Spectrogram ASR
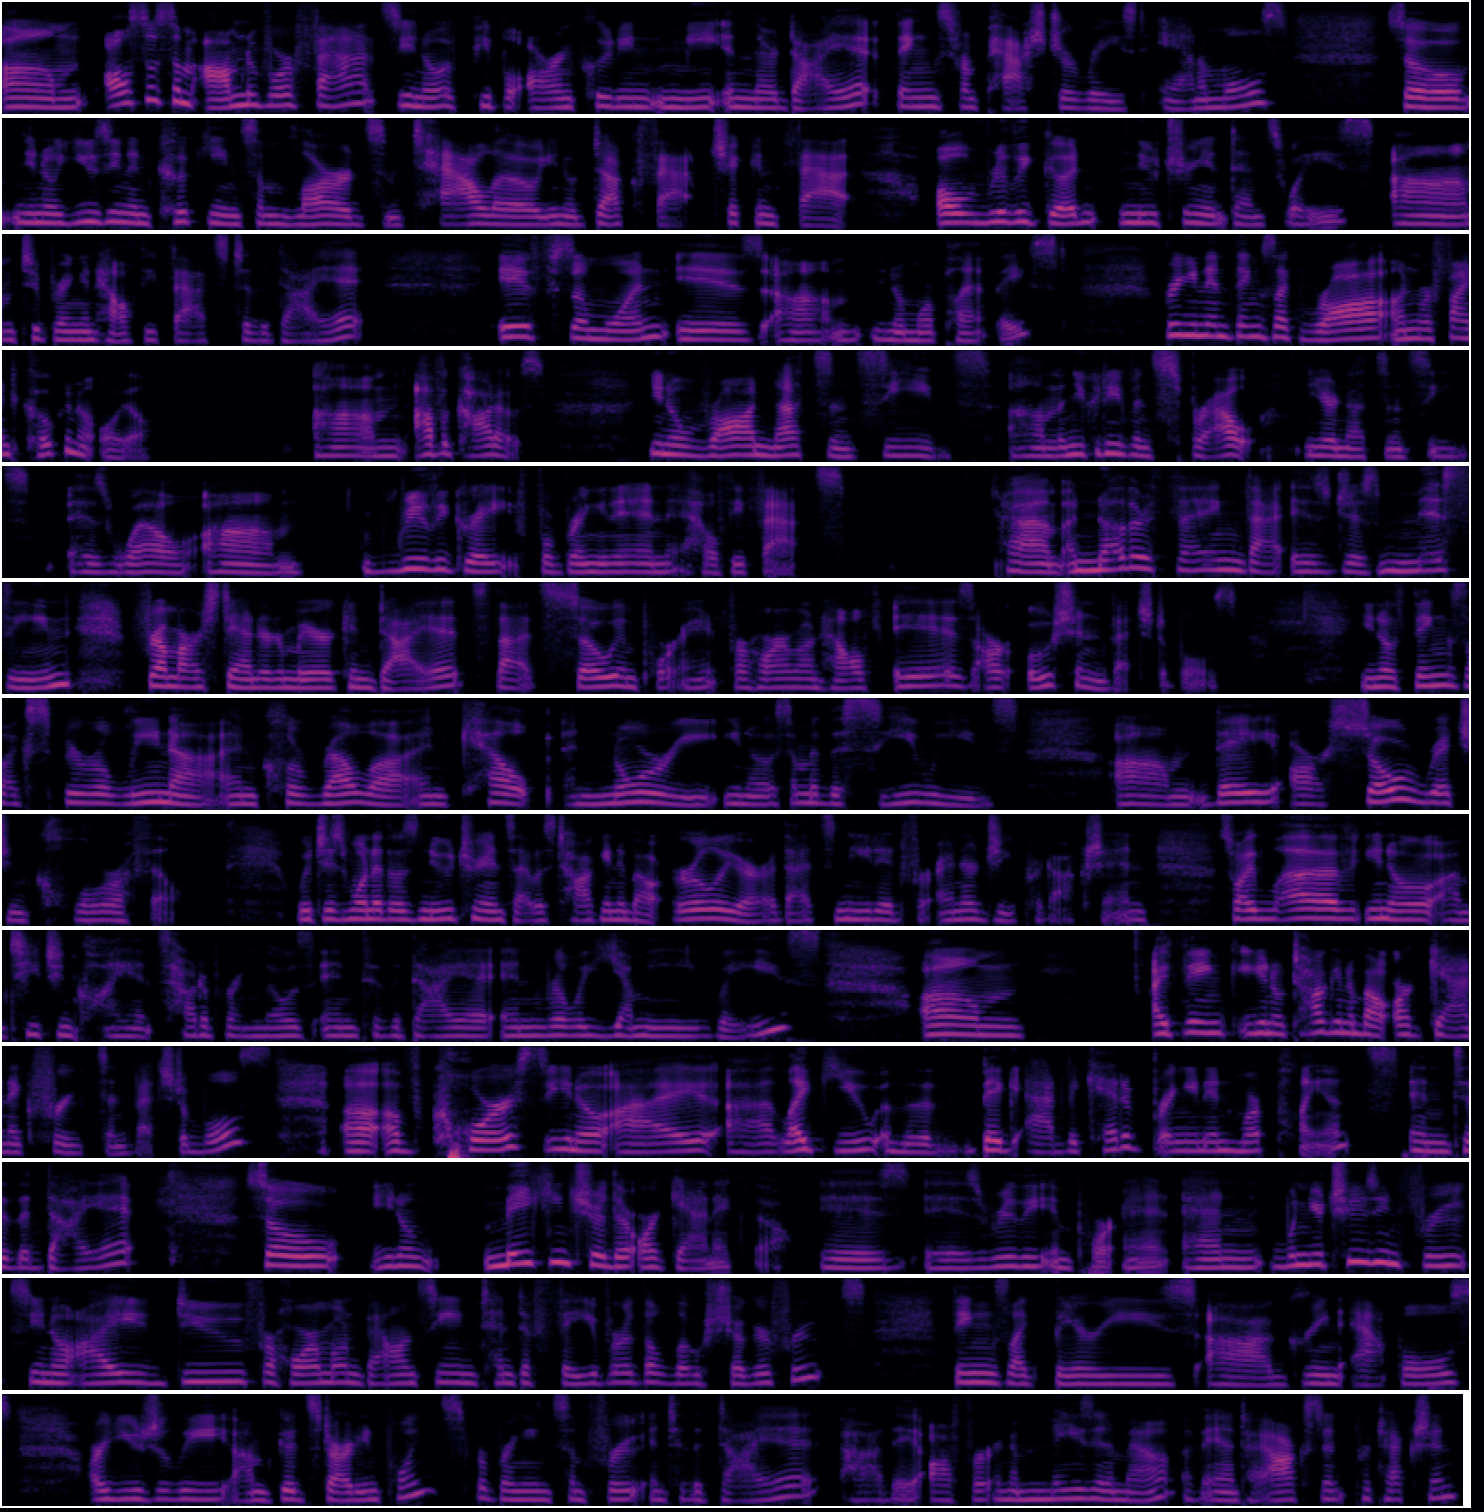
Um, also, some omnivore fats, you know, if people are including meat in their diet, things from pasture raised animals. So, you know, using in cooking some lard, some tallow, you know, duck fat, chicken fat, all really good nutrient dense ways um, to bring in healthy fats to the diet if someone is um, you know more plant-based bringing in things like raw unrefined coconut oil um, avocados you know, raw nuts and seeds. Um, and you can even sprout your nuts and seeds as well. Um, really great for bringing in healthy fats. Um, another thing that is just missing from our standard American diets that's so important for hormone health is our ocean vegetables. You know, things like spirulina and chlorella and kelp and nori, you know, some of the seaweeds. Um, they are so rich in chlorophyll which is one of those nutrients I was talking about earlier that's needed for energy production. So I love, you know, um, teaching clients how to bring those into the diet in really yummy ways. Um, I think, you know, talking about organic fruits and vegetables, uh, of course, you know, I, uh, like you, am a big advocate of bringing in more plants into the diet. So, you know, making sure they're organic though is is really important and when you're choosing fruits you know i do for hormone balancing tend to favor the low sugar fruits. Things like berries uh, green apples are usually um, good starting points for bringing some fruit into the diet. Uh, they offer an amazing amount of antioxidant protection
